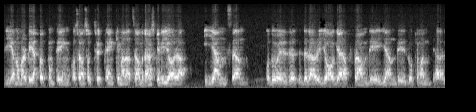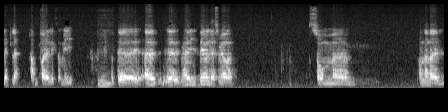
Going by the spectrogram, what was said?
genomarbetat någonting och sen så tänker man att ja, men det här ska vi göra igen sen. Och då är det det där att jaga fram det igen, det, då kan man ja, lätt, tappa det liksom i... Mm. Det, är, det är väl det som jag... Som... Eh, om den där,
